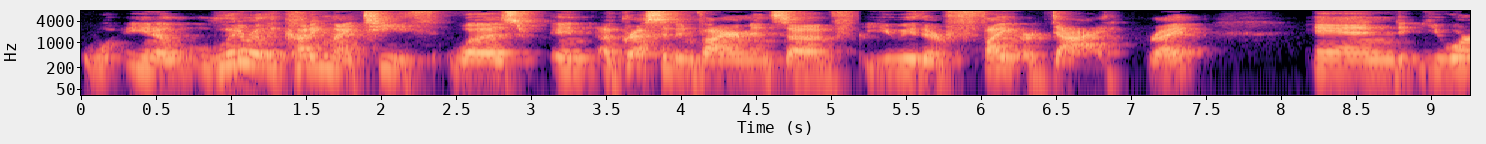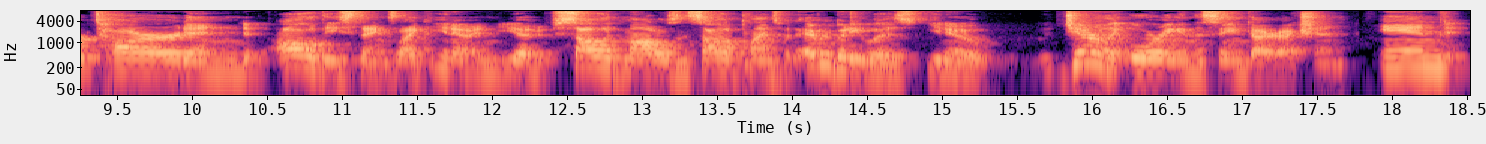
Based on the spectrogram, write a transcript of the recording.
you know, literally cutting my teeth was in aggressive environments of you either fight or die, right? and you worked hard and all of these things like you know and you had solid models and solid plans but everybody was you know generally oaring in the same direction and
